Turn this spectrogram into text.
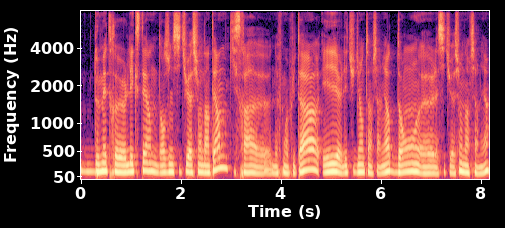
de mettre euh, l'externe dans une situation d'interne qui sera neuf mois plus tard et l'étudiante infirmière dans la situation d'infirmière.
